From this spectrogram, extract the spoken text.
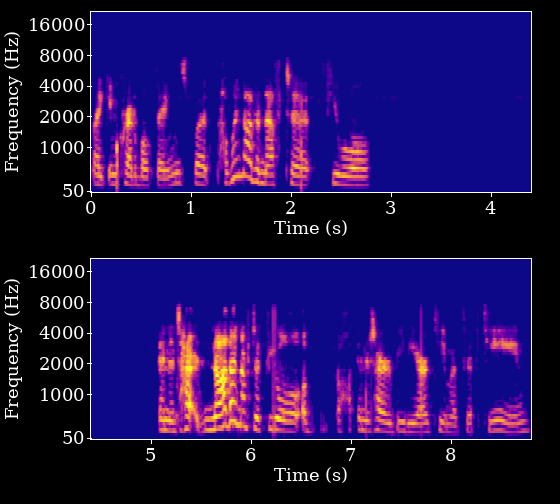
like incredible things, but probably not enough to fuel an entire not enough to fuel a, an entire BDR team of 15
